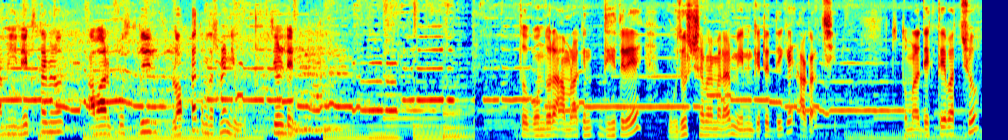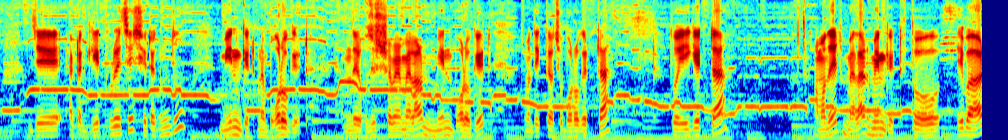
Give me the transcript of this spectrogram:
আমি নেক্সট টাইম আমার প্রস্তুতির ব্লগটা তোমাদের সামনে নিব। চিলড্রেন তো বন্ধুরা, আমরা কিন্তু ধীরে ধীরে হুজুর শ্যামা মেলার মেন গেটের দিকে আগাচ্ছি। তো তোমরা দেখতে পাচ্ছ যে একটা গেট রয়েছে, সেটা কিন্তু মেন গেট মানে বড় গেট আমাদের হুজুর শ্যামা মেলার মেন বড় গেট তোমরা দেখতে পাচ্ছ বড় গেটটা তো এই গেটটা আমাদের মেলার মেন গেট তো এবার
